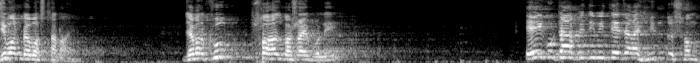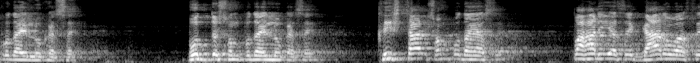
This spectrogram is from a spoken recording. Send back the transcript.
জীবন ব্যবস্থা নয়। যেমন খুব সহজ ভাষায় বলি, এই গোটা পৃথিবীতে যারা হিন্দু সম্প্রদায়ের লোক আছে, বৌদ্ধ সম্প্রদায়ের লোক আছে, খ্রিস্টান সম্প্রদায় আছে পাহাড়ি আছে গারো আছে,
